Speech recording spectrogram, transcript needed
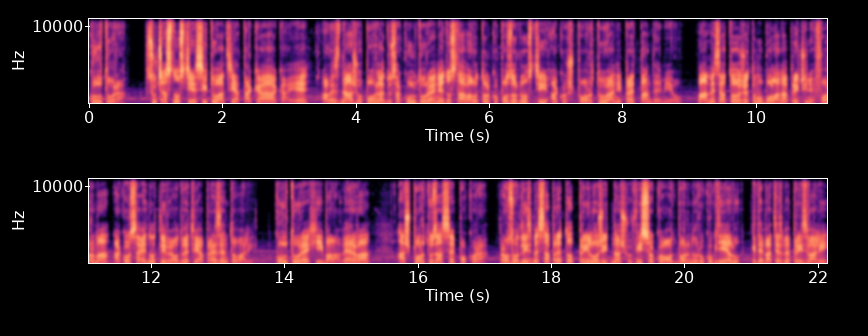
Kultúra. V súčasnosti je situácia taká, aká je, ale z nášho pohľadu sa kultúre nedostávalo toľko pozornosti ako športu ani pred pandémiou. Máme za to, že tomu bola na príčine forma, ako sa jednotlivé odvetvia prezentovali. Kultúre chýbala verva a športu zase pokora. Rozhodli sme sa preto priložiť našu vysoko odbornú ruku k dielu. K debate sme prizvali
